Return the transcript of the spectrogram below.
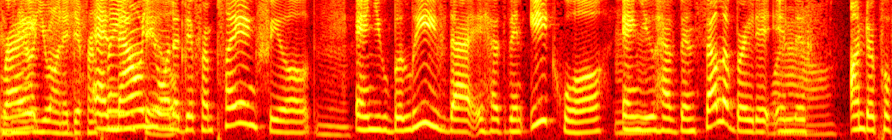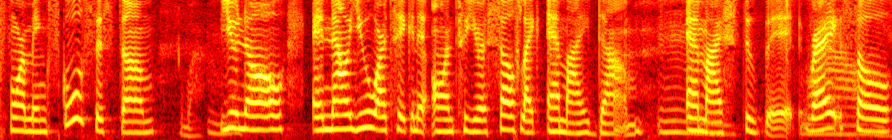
Right? now you're on a different and now you're on a field. different playing field mm. and you believe that it has been equal and mm-hmm. you have been celebrated in this underperforming school system Mm-hmm. you know and now you are taking it on to yourself like am i dumb? Mm. Am i stupid? Right? So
